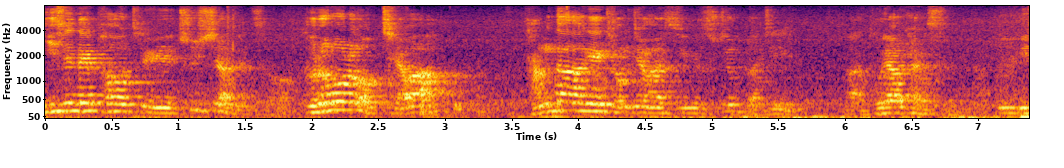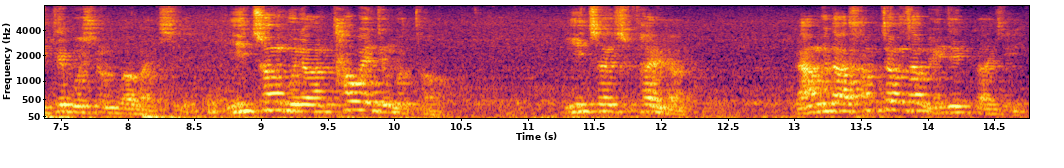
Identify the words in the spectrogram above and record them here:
2세대 파워트레인이 출시하면서 글로벌 업체와 당당하게 경쟁할 수 있는 수준까지 아, 도약하였습니다. 이 밑에 보시는 것과 같이 2009년 타워 엔진부터 2018년 라무다 3.3 엔진까지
